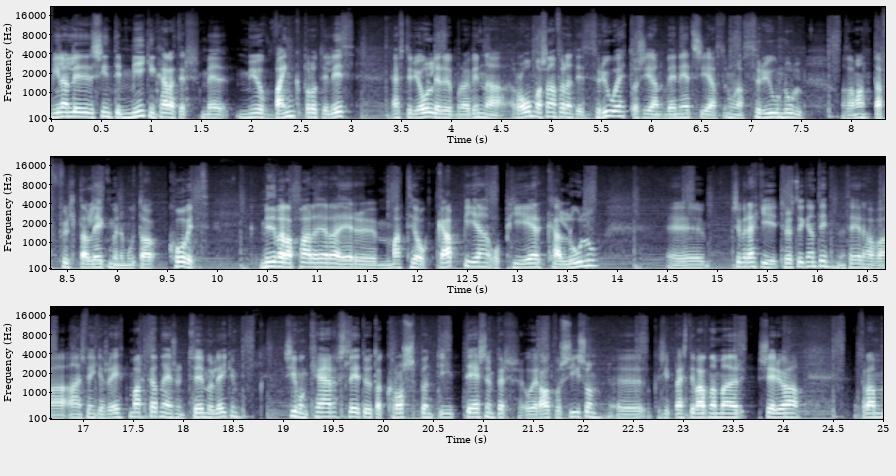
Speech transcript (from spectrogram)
Milan-liðið síndi mikið karakter með mjög vangbróti lið. Eftir jól eru við búin að vinna Róma samfærandi 3-1 og síðan Venezia núna 3-0 og það vantar fullt af leikmunum út af COVID miðvaraparið þeirra eru Matteo Gabbia og Pierre Kalulu eh, sem er ekki tröstvíkjandi þeir hafa aðeins fengið þessu eitt markarna í þessum tveimur leikum Simon Kerr sleiti út af crossbund í desember og er for season eh, besti varnamæður serju A fram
